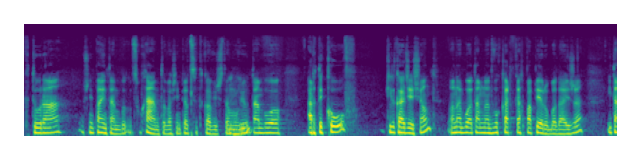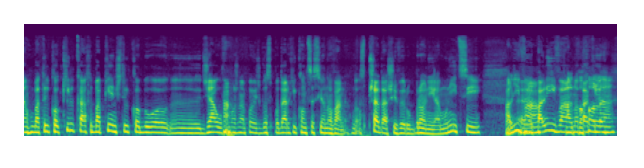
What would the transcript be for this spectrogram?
która, już nie pamiętam, bo słuchałem to właśnie, Piotr Sytkowicz to mhm. mówił, tam było artykułów, kilkadziesiąt. Ona była tam na dwóch kartkach papieru bodajże. I tam chyba tylko kilka, chyba pięć tylko było y, działów, tak. można powiedzieć, gospodarki koncesjonowanych. No, sprzedaż i wyrób broni i amunicji, paliwa, e, paliwa alkohole. No, takie,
